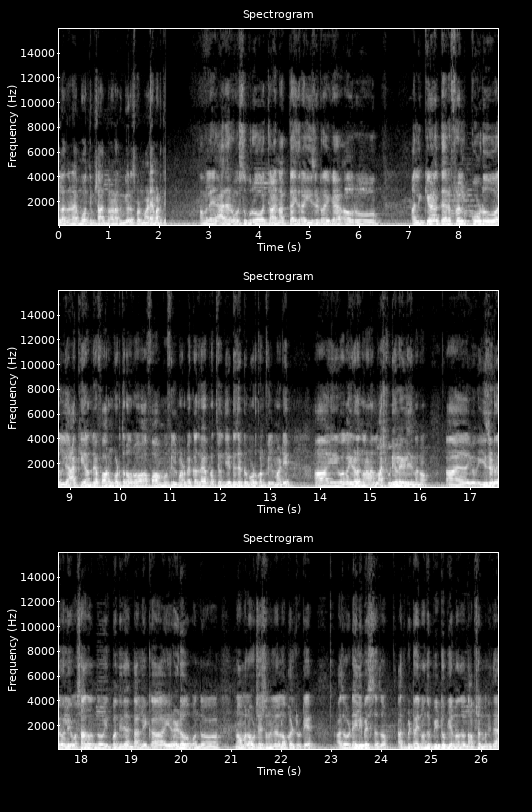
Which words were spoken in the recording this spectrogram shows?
ಇಲ್ಲಾಂದರೆ ಮೂವತ್ತು ನಿಮಿಷ ಆದಮೇಲೆ ನಾನು ನಿಮಗೆ ರೆಸ್ಪಾಂಡ್ ಮಾಡೇ ಮಾಡ್ತೀನಿ. ಆಮೇಲೆ ಯಾರ್ಯಾರು ಹೊಸಬ್ರು ಜಾಯ್ನ್ ಆಗ್ತಾ ಇದ್ದೀರಾ ಈಸಿ ಡ್ರೈವ್ಗೆ ಅವರು ಅಲ್ಲಿ ಕೇಳುತ್ತೆ ರೆಫರಲ್ ಕೋಡು ಅಲ್ಲಿ ಹಾಕಿ. ಅಂದರೆ ಫಾರ್ಮ್ ಕೊಡ್ತಾರೆ ಅವರು. ಆ ಫಾರ್ಮ್ ಫಿಲ್ ಮಾಡಬೇಕಾದ್ರೆ ಪ್ರತಿಯೊಂದು ಎ ಟು ಝೆಡ್ ನೋಡ್ಕೊಂಡು ಫಿಲ್ ಮಾಡಿ. ಇವಾಗ ಹೇಳೋದು ನಾನು ಲಾಸ್ಟ್ ವೀಡಿಯೋಲ್ಲೇ ಹೇಳಿದ್ದೀನಿ ನಾನು. ಇವಾಗ ಈಸಿ ಡ್ರೈವಲ್ಲಿ ಹೊಸದೊಂದು ಇದು ಬಂದಿದೆ ಅಂತ ಲೈಕ್ ಎರಡು ಒಂದು ನಾರ್ಮಲ್ ಔಟ್ ಸ್ಟೇಷನ್ ಇಲ್ಲ ಲೋಕಲ್ ಡ್ಯೂಟಿ ಅದು ಡೈಲಿ ಬೇಸಿಸ್ ಅದು. ಅದು ಬಿಟ್ಟರೆ ಇನ್ನೊಂದು ಬಿ ಟು ಬಿ ಅನ್ನೋದು ಒಂದು ಆಪ್ಷನ್ ಬಂದಿದೆ.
